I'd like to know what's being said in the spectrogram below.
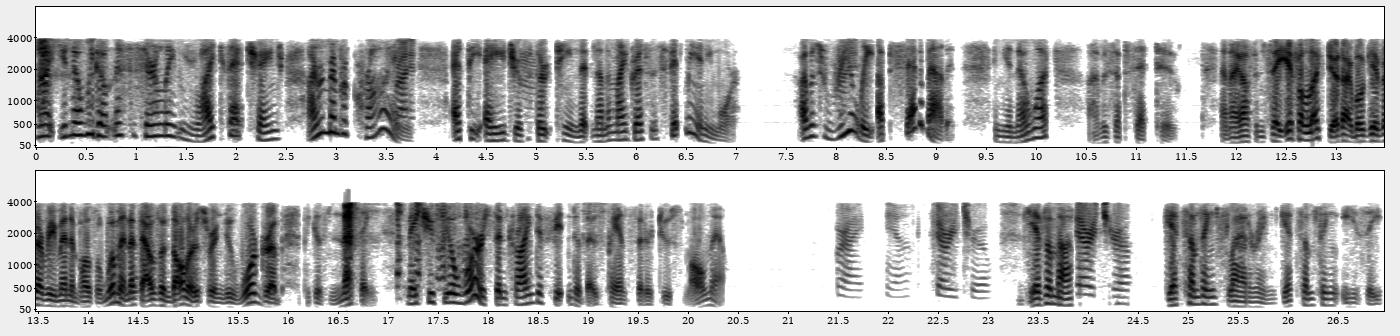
right. You know, we don't necessarily like that change. I remember crying Right. at the age of 13 that none of my dresses fit me anymore. I was really upset about it. And you know what? I was upset too. And I often say, if elected, I will give every menopausal woman a thousand dollars for a new wardrobe because nothing makes you feel worse than trying to fit into those pants that are too small now. Right. Yeah. Very true. Give them up. Very true. Get something flattering. Get something easy.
